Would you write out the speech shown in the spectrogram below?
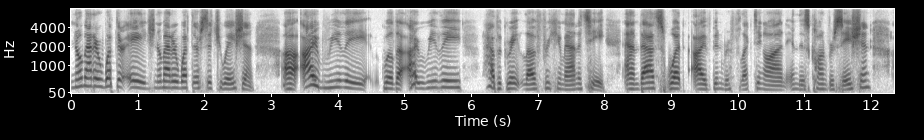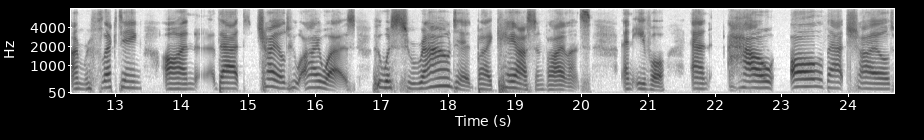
no matter what their age, no matter what their situation. Uh, I really, Gwilda, I really have a great love for humanity. And that's what I've been reflecting on in this conversation. I'm reflecting on that child who I was, who was surrounded by chaos and violence and evil, and how all that child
